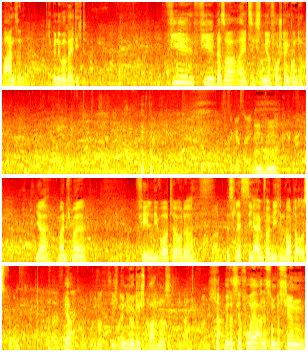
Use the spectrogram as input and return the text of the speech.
Wahnsinn. Ich bin überwältigt. Viel, viel besser, als ich es mir vorstellen konnte. Ja, manchmal fehlen die Worte oder es lässt sich einfach nicht in Worte ausdrücken. Ja, ich bin wirklich sprachlos. Ich habe mir das ja vorher alles so ein bisschen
